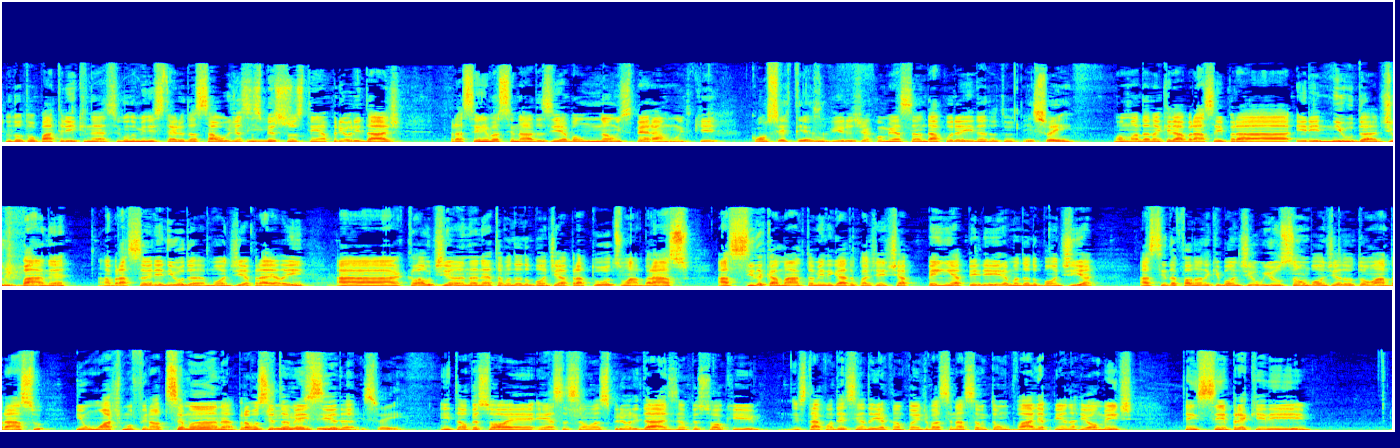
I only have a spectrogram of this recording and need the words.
do Dr. Patrick, né? Segundo o Ministério da Saúde, essas Isso. pessoas têm a prioridade para serem vacinadas e é bom não esperar muito que com certeza o vírus já começa a andar por aí, né, doutor? Isso aí. Vamos mandando aquele abraço aí para Erenilda Dilbá, né? Um abração, Erenilda. Bom dia para ela aí. A Claudiana, né, tá mandando bom dia para todos. Um abraço. A Cida Camargo também ligada com a gente. A Penha Pereira mandando bom dia. A Cida falando aqui bom dia, Wilson. Bom dia, doutor. Um abraço e um ótimo final de semana para você dia, também, Cida. Isso aí. Então, pessoal, é, essas são as prioridades, né? O pessoal que está acontecendo aí a campanha de vacinação, então vale a pena realmente. Tem sempre aquele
